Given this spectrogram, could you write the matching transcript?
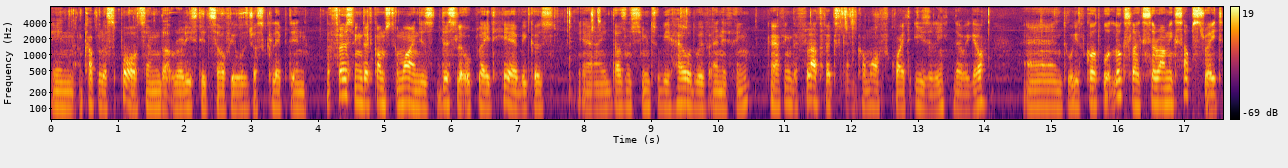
in a couple of spots and that released itself. It was just clipped in the first thing that comes to mind is this little plate here because yeah it doesn't seem to be held with anything. Okay I think the flat flex can come off quite easily. There we go. And we've got what looks like ceramic substrate.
